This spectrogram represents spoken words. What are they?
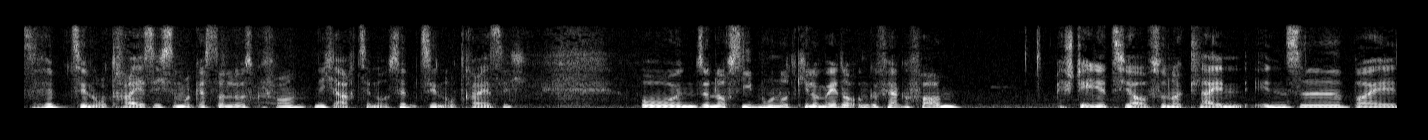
17.30 17.30 Uhr sind wir gestern losgefahren. Nicht 18 Uhr, 17.30 Uhr. Und sind noch 700 Kilometer ungefähr gefahren. Wir stehen jetzt hier auf so einer kleinen Insel bei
